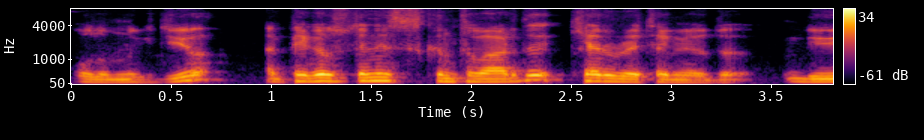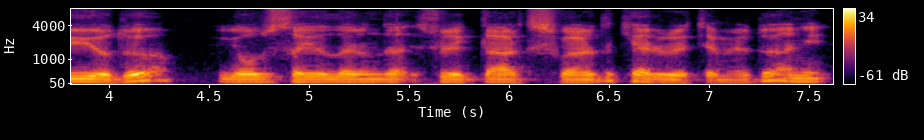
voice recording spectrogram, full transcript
olumlu gidiyor. Yani Pegasus'ta ne sıkıntı vardı? Kar üretemiyordu. Büyüyordu. Yolcu sayılarında sürekli artış vardı. Kar üretemiyordu. Hani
